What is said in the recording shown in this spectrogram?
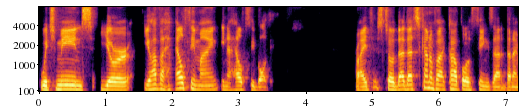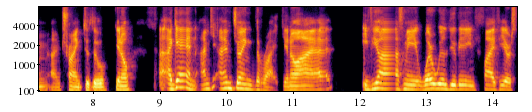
which means you're you have a healthy mind in a healthy body. Right. So that, that's kind of a couple of things that, that I'm I'm trying to do. You know, again, I'm I'm enjoying the ride. You know, I if you ask me where will you be in five years,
